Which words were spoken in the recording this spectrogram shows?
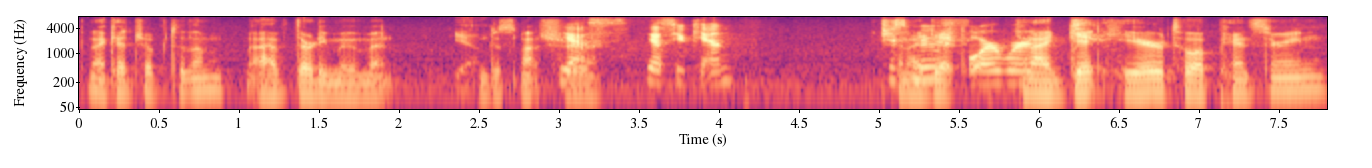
Can I catch up to them? I have 30 movement. Yeah. I'm just not sure. Yes, yes, you can. Just Can I move get- forward. Can I get here to a pincering?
